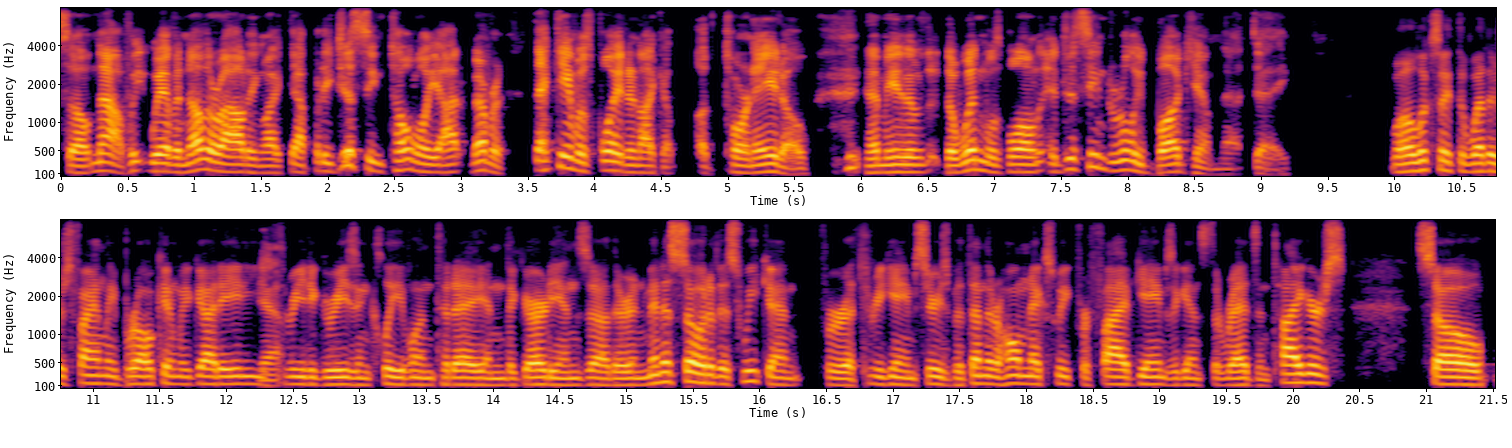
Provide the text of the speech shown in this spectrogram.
So now if we, we have another outing like that, but he just seemed totally out. Remember, that game was played in like a, a tornado. I mean, the, the wind was blowing. It just seemed to really bug him that day. Well, it looks like the weather's finally broken. We've got 83 yeah. degrees in Cleveland today, and the Guardians uh, they're in Minnesota this weekend for a three-game series, but then they're home next week for five games against the Reds and Tigers. So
